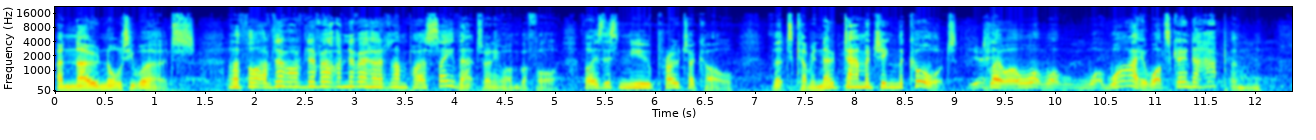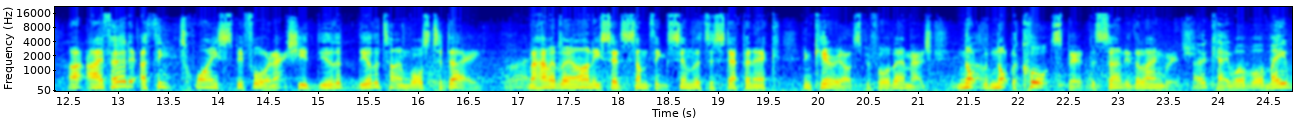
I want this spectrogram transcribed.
and no naughty words. And I thought, I've never, I've never, I've never heard an umpire say that to anyone before. I thought, is this new protocol that's coming? No damaging the court. It's like, well, what, what, what, why? What's going to happen? I, I've heard it, I think, twice before, and actually the other the other time was today. Mohamed Lahyani said something similar to Stepanek and Kyrgios before their match. Not the, not the courts bit, but certainly the language. Okay, well, well, maybe,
